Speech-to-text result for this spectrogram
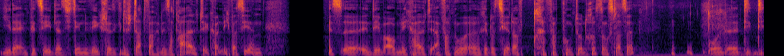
jeder NPC, der sich den Weg stellt, jede Stadtwache, die sagt, halt, ihr könnt nicht passieren ist äh, in dem Augenblick halt einfach nur äh, reduziert auf Trefferpunkte und Rüstungsklasse. und äh, die, die,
